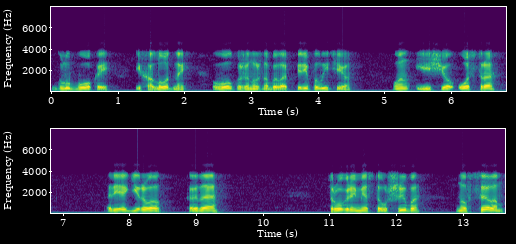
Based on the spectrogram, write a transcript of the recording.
глубокой и холодной. Волку же нужно было переплыть ее. Он еще остро реагировал, когда трогали место ушиба, но в целом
